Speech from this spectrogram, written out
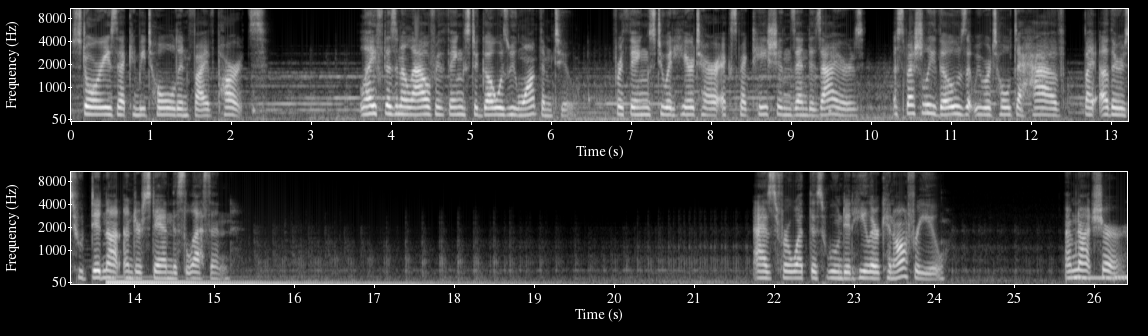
stories that can be told in five parts. Life doesn't allow for things to go as we want them to, for things to adhere to our expectations and desires, especially those that we were told to have by others who did not understand this lesson. As for what this wounded healer can offer you, I'm not sure.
